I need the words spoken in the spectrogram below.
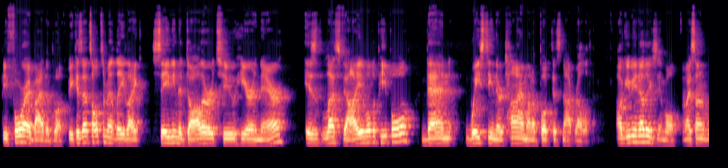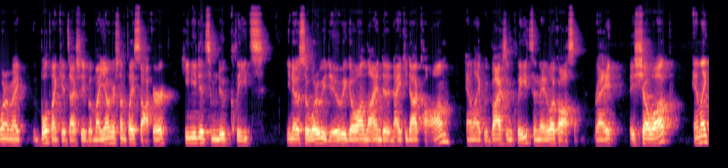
before I buy the book because that's ultimately like saving a dollar or two here and there is less valuable to people than wasting their time on a book that's not relevant. I'll give you another example. My son, one of my, both my kids actually, but my younger son plays soccer. He needed some new cleats you know, so what do we do? We go online to Nike.com and like we buy some cleats and they look awesome, right? They show up and like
